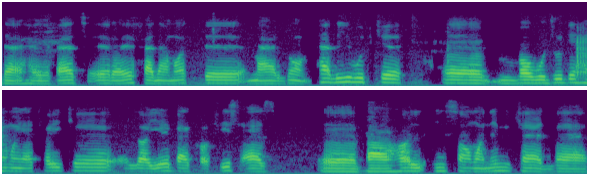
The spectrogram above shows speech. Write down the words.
در حقیقت ارائه خدمات به مردم. طبیعی بود که با وجود حمایت هایی که لایه بکافیس از به حال این سامانه می‌کرد و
